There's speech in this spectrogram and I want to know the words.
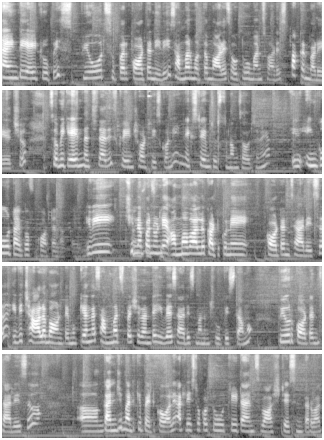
ninety eight rupees pure super cotton ఇది. సమ్మర్ మొత్తం వాడేసి ఒక టూ మంత్స్ వాడేసి పక్కన పడేయచ్చు. సో మీకు ఏది నచ్చితే అది స్క్రీన్ షాట్ తీసుకోండి. నెక్స్ట్ ఏం చూస్తున్నాం సౌజన్య? ఇంకో టైప్ ఆఫ్ కాటన్ అక్క ఇవి చిన్నప్పటి నుండి అమ్మ వాళ్ళు కట్టుకునే కాటన్ శారీస్. ఇవి చాలా బాగుంటాయి. ముఖ్యంగా సమ్మర్ స్పెషల్ అంటే ఇవే శారీస్ మనం చూపిస్తాము. Pure cotton saris. గంజి మటుకి పెట్టుకోవాలి. అట్లీస్ట్ ఒక టూ త్రీ టైమ్స్ వాష్ చేసిన తర్వాత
